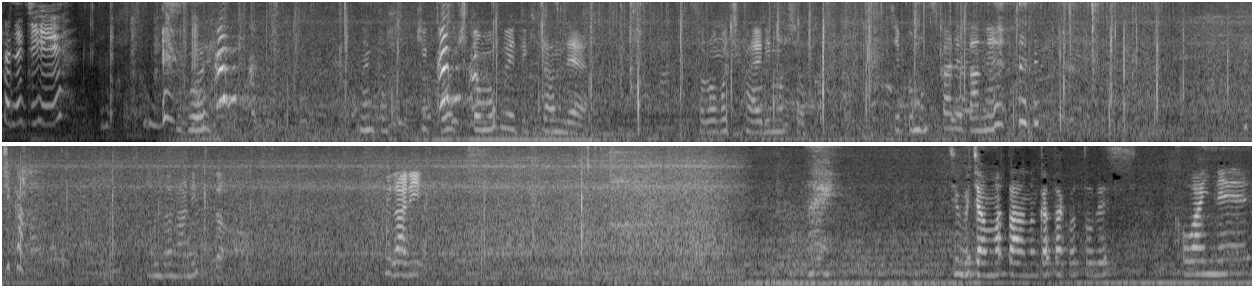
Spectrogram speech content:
楽しいすごいなんか結構人も増えてきたんでそのうち帰りましょうか。ジップも疲れたね。こっちか今度のリフト。下り。はい。ちぶちゃんまたあのガタゴトです。怖いね。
